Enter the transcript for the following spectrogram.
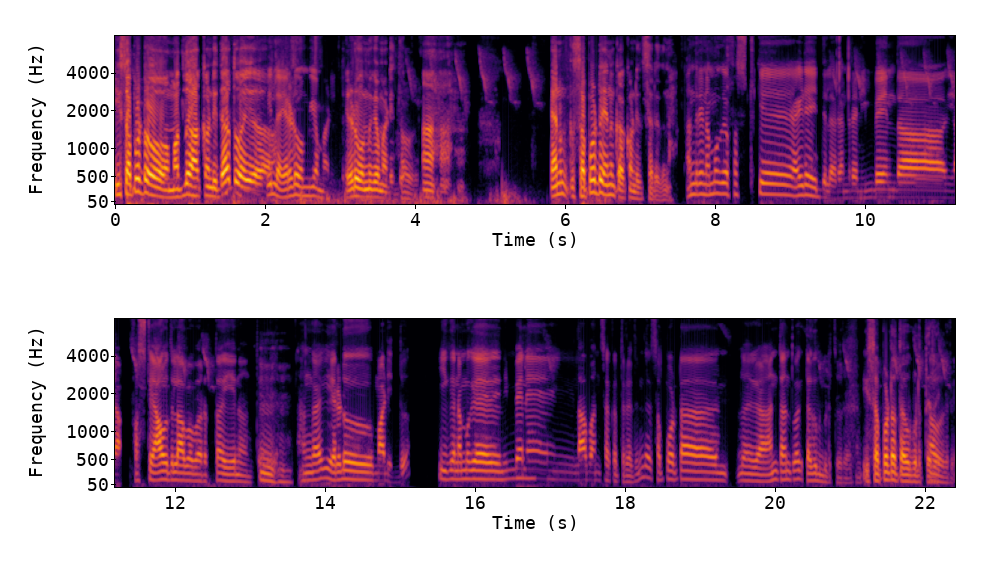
ಈ ಸಪೋರ್ಟ್ ಮೊದ್ಲು ಹಾಕೊಂಡಿದ್ದ ಅಥವಾ ಇಲ್ಲ ಎರಡು ಒಮ್ಮಿಗೆ ಮಾಡಿ ಎರಡು ಒಮ್ಮಿಗೆ ಮಾಡಿದ್ದು? ಹೌದು. ಹಾ ಹಾ ಹಾ. ಏನಕ್ಕೆ ಸಪೋರ್ಟ್ ಏನಕ್ಕೆ ಹಾಕೊಂಡಿದ್ದು ಸರ್ ಇದನ್ನ? ಅಂದ್ರೆ ನಮಗೆ ಫಸ್ಟ್ಗೆ ಐಡಿಯಾ ಇದ್ದಿಲ್ಲ ರೀ. ಅಂದ್ರೆ ನಿಂಬೆಯಿಂದ ಫಸ್ಟ್ ಯಾವ್ದು ಲಾಭ ಬರುತ್ತಾ ಏನು ಅಂತ ಹೇಳಿ. ಹಂಗಾಗಿ ಎರಡು ಮಾಡಿದ್ದು. ಈಗ ನಮಗೆ ನಿಂಬೆನೆ ಲಾಭ ಅನ್ಸಕತ್ತಿರೋದ್ರಿಂದ ಸಪೋಟ ಹಂತ ಹಂತವಾಗಿ ತೆಗೆದು ಬಿಡ್ತೀವಿ ಅದನ್ನ. ಈ ಸಪೋರ್ಟ್ ತಗೊಬಿಡ್ತಾರೆ ಹೌದ್ರಿ.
